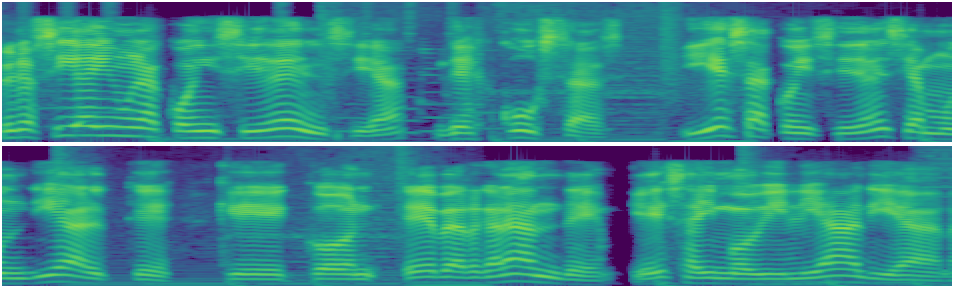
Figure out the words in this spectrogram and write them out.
pero sí hay una coincidencia de excusas y esa coincidencia mundial que, que con Evergrande, que esa inmobiliaria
